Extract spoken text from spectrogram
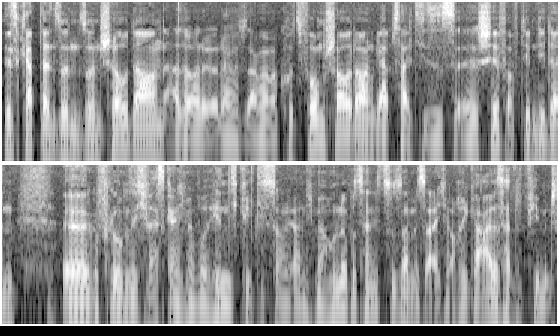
es gab dann so ein, so ein Showdown, also oder, oder sagen wir mal kurz vorm Showdown gab es halt dieses äh, Schiff, auf dem die dann äh, geflogen sind. Ich weiß gar nicht mehr wohin, ich kriege die Story auch nicht mehr hundertprozentig zusammen, ist eigentlich auch egal. Es hatte viel mit,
